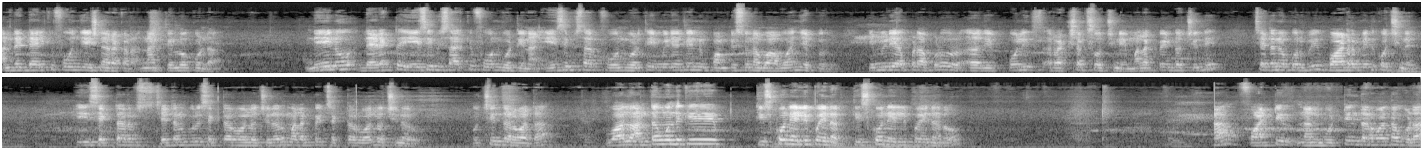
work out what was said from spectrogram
హండ్రెడ్ డైల్కి ఫోన్ చేసినారు అక్కడ. నాకు తెలియకుండా. నేను డైరెక్ట్ ఏసీబీ సార్కి ఫోన్ కొట్టిన. ఏసీబీ సార్కి ఫోన్ కొడితే ఇమీడియట్లీ నేను పంపిస్తున్నా బాబు అని చెప్పారు. ఇమీడియట్ అప్పుడప్పుడు అది పోలీస్ రక్షక్స్ వచ్చినాయి. మలక్పేట వచ్చింది చైతన్యపూర్వి బార్డర్ మీదకి వచ్చినది ఈ సెక్టర్ చేతనపూరి సెక్టర్ వాళ్ళు వచ్చినారు మలక్పేట సెక్టర్ వాళ్ళు వచ్చినారు. వచ్చిన తర్వాత వాళ్ళు అంతకుముందుకి తీసుకొని వెళ్ళిపోయినారు. తీసుకొని వెళ్ళిపోయినారు. ఫార్టీ నన్ను కొట్టిన తర్వాత కూడా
